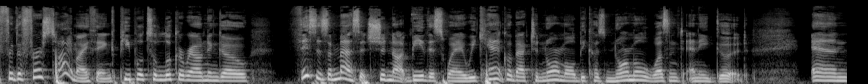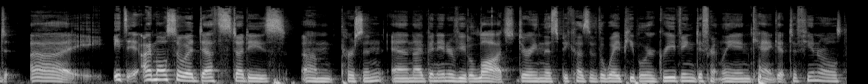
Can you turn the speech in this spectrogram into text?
for the first time, I think, people to look around and go, this is a mess. It should not be this way. We can't go back to normal because normal wasn't any good. And uh, it's, I'm also a death studies um, person, and I've been interviewed a lot during this because of the way people are grieving differently and can't get to funerals.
